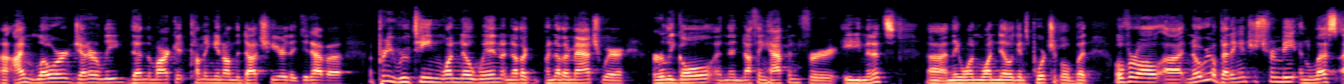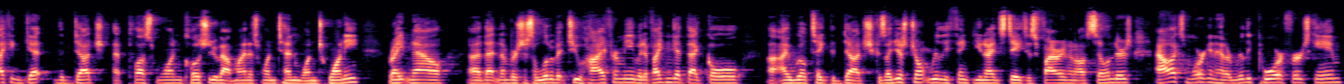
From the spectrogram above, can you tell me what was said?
Uh, I'm lower generally than the market coming in on the Dutch here. They did have a, a pretty routine 1 0 win, another another match where early goal and then nothing happened for 80 minutes, uh, and they won 1 0 against Portugal. But overall, uh, no real betting interest for me unless I can get the Dutch at plus one, closer to about minus 110, 120. Right now, uh, that number is just a little bit too high for me, but if I can get that goal, uh, I will take the Dutch because I just don't really think the United States is firing on all cylinders. Alex Morgan had a really poor first game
